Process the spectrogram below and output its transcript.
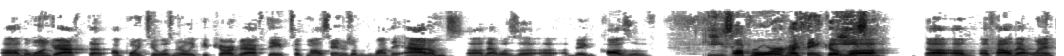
Uh, the one draft that I'll point to was an early PPR draft. Dave took Miles Sanders over Davante Adams. Uh, that was a, a, big cause of Easy. uproar, I think, of, uh, uh, of of how that went.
